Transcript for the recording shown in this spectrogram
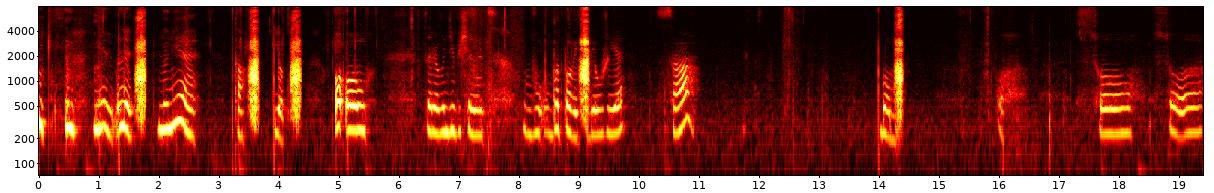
nie wiem. L. No nie. K. J. O, o. Zaraz będzie wisielec. W. Podpowiedź sobie użyję. Sa. Bomba. O. So. Soa.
